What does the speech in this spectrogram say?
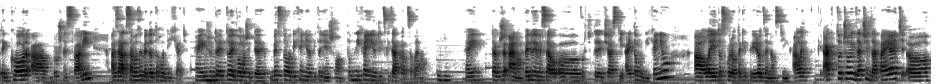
ten kor a brušné svaly a za, samozrejme do toho dýchať. Hej, mm-hmm. že to je, to je dôležité. Bez toho dýchania by to nešlo. To dýchanie je vždycky základ celého. Mm-hmm. Hej, takže áno, venujeme sa uh, v určitej časti aj tomu dýchaniu, ale je to skôr o také prírodzenosti. Ale ak to človek začne zapájať uh,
